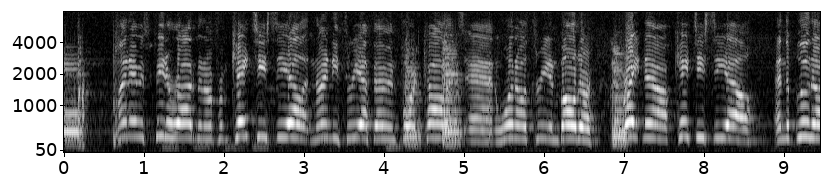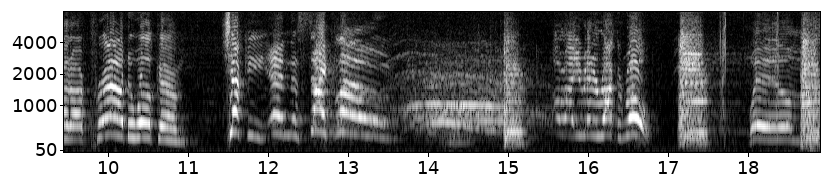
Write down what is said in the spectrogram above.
My name is Peter Rodman. I'm from KTCL at 93 FM in Fort Collins and 103 in Boulder. Right now, KTCL and the Blue Note are proud to welcome Chucky and the Cyclone! All right, you ready to rock and roll? Well, my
